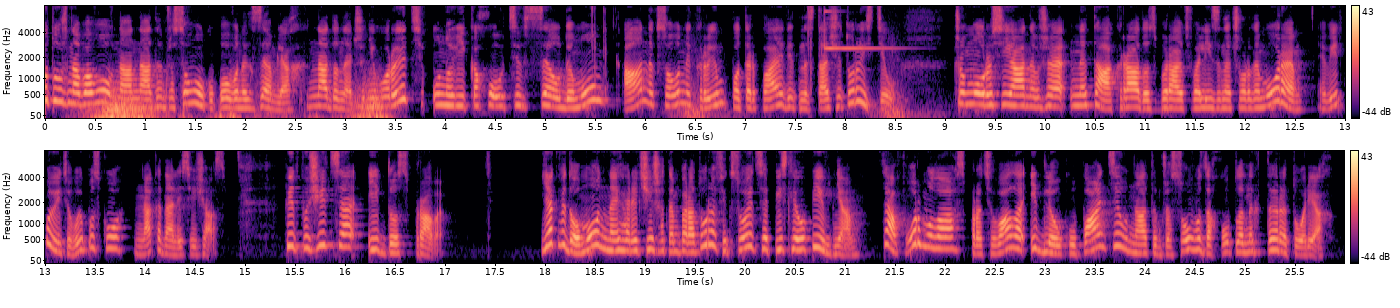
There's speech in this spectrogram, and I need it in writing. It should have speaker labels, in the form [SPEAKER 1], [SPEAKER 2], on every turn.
[SPEAKER 1] Потужна бавовна на тимчасово окупованих землях на Донеччині горить. У новій Каховці все у диму, а анексований Крим потерпає від нестачі туристів. Чому росіяни вже не так радо збирають валізи на Чорне море? Відповідь у випуску на каналі Свій час. Підпишіться і до справи. Як відомо, найгарячіша температура фіксується після опівдня. Ця формула спрацювала і для окупантів на тимчасово захоплених територіях.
